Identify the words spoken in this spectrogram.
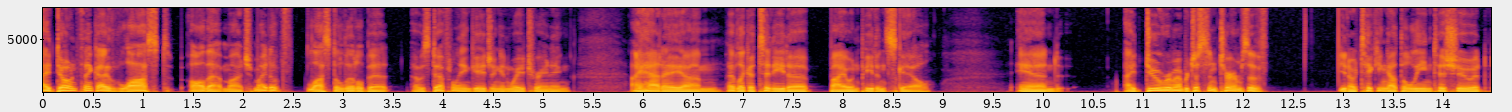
I don't think I lost all that much might have lost a little bit I was definitely engaging in weight training I had a um I have like a Tanita bioimpedance scale and I do remember just in terms of you know taking out the lean tissue and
